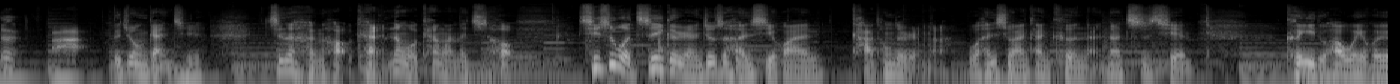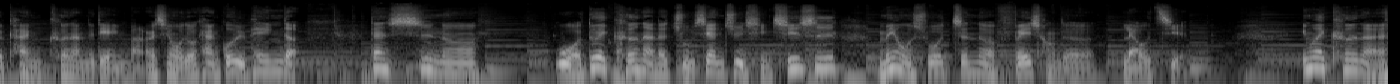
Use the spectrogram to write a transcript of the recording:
呃啊的这种感觉，真的很好看。那我看完了之后，其实我这个人就是很喜欢卡通的人嘛，我很喜欢看柯南。那之前。可以的话，我也会看柯南的电影版，而且我都看国语配音的。但是呢，我对柯南的主线剧情其实没有说真的非常的了解，因为柯南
